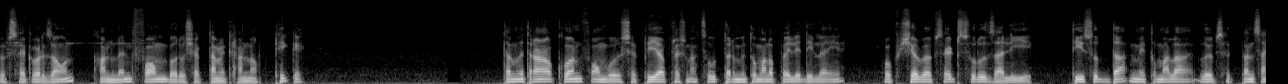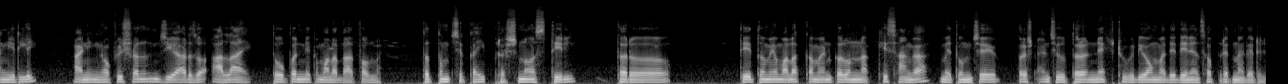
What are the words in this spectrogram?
वेबसाईटवर जाऊन ऑनलाईन फॉर्म भरू शकता मित्रांनो. ठीक आहे? तर मित्रांनो कोण फॉर्म भरू शकते? या प्रश्नाचं उत्तर मी तुम्हाला पहिले दिलं आहे. ऑफिशियल वेबसाईट सुरू झाली आहे तीसुद्धा मी तुम्हाला वेबसाईट पण सांगितली आणि ऑफिशियल जी आर जो आला आहे तो पण मी तुम्हाला दाखवला. तर तुमचे काही प्रश्न असतील तर ते तुम्ही मला कमेंट करून नक्की सांगा. मी तुमचे प्रश्नांची उत्तरं नेक्स्ट व्हिडिओमध्ये देण्याचा प्रयत्न करेल.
